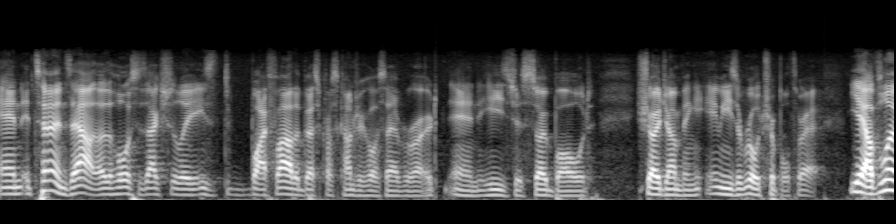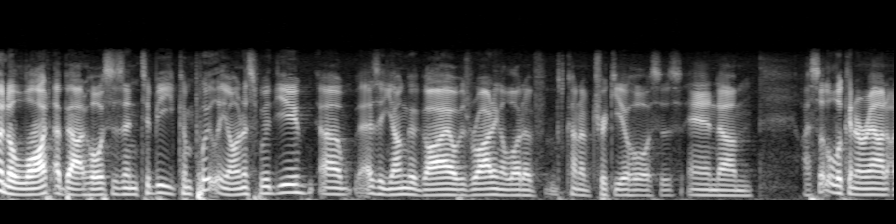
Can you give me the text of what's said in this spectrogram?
And it turns out that the horse is actually he's by far the best cross country horse I ever rode, and he's just so bold, show jumping. I mean, he's a real triple threat. Yeah, I've learned a lot about horses, and to be completely honest with you, uh, as a younger guy, I was riding a lot of kind of trickier horses, and um, I sort of looking around.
